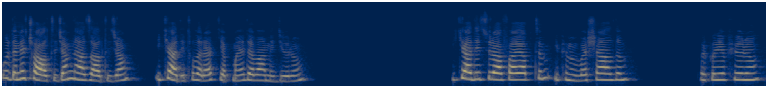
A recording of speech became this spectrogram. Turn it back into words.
Burada ne çoğaltacağım ne azaltacağım. 2 adet olarak yapmaya devam ediyorum. 2 adet zürafa yaptım. İpimi başa aldım. Pırpır yapıyorum.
